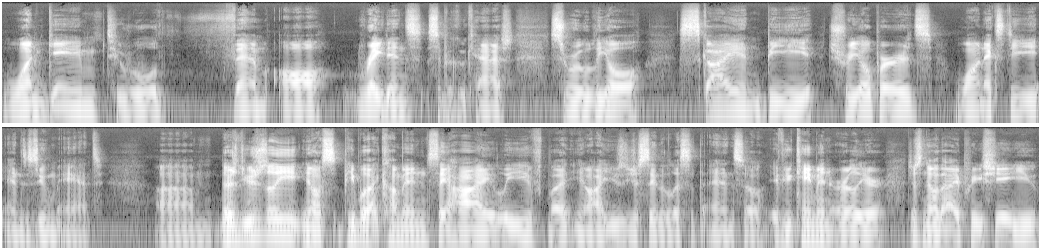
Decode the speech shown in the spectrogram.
One Game to Rule Them All, Raidens, Seppuku Cash, Ceruleal, Sky and B, Trio Birds, XD, and Zoom Ant. Um, there's usually you know people that come in, say hi, leave, but you know I usually just say the list at the end. So if you came in earlier, just know that I appreciate you.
